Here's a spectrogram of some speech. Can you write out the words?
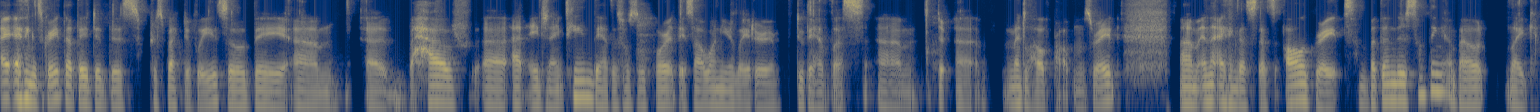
I, I, think it's great that they did this prospectively. So they um, uh, have uh, at age 19, they have the social support. They saw one year later, do they have less um, uh, mental health problems, right? Um, and I think that's that's all great. But then there's something about like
